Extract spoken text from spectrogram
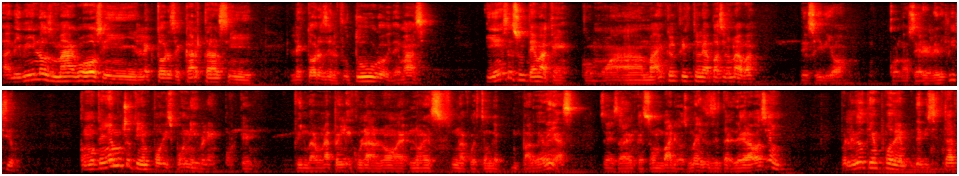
Adivinos, magos y lectores de cartas y lectores del futuro y demás. Y ese es un tema que, como a Michael Crichton le apasionaba, decidió conocer el edificio. como tenía mucho tiempo disponible, porque filmar una película no, no es una cuestión de un par de días, ustedes saben que son varios meses de, grabación, pues le dio tiempo de, de, visitar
